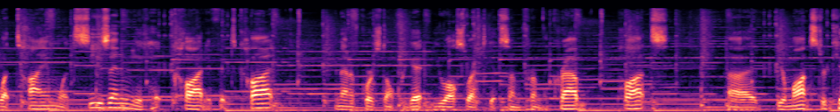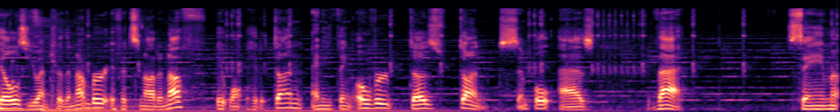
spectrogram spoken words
what time, what season, you hit caught if it's caught, and then of course don't forget you also have to get some from the crab pots. Uh, your monster kills, you enter the number. If it's not enough, it won't hit it done. Anything over does done. Simple as that. Same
